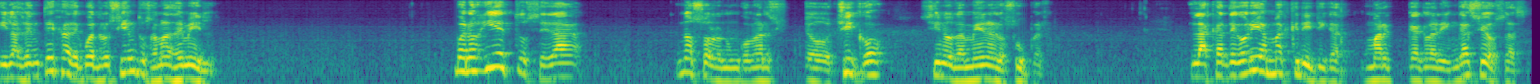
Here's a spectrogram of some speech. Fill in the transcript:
y las lentejas de 400 a más de 1000. Bueno, y esto se da no solo en un comercio chico, sino también en los super. Las categorías más críticas, marca Clarín, gaseosas.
